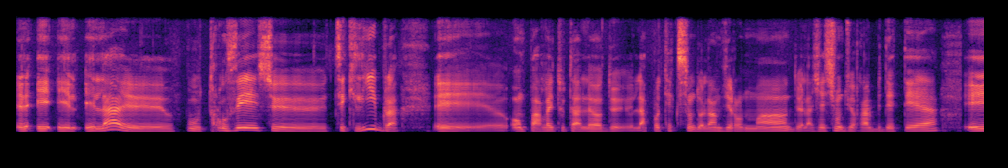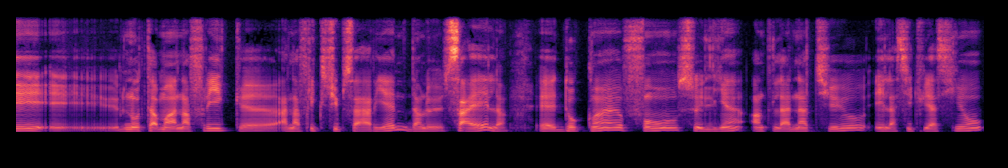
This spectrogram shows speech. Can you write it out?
Et, là, euh, pour trouver cet équilibre, et, euh, on parlait tout à l'heure de la protection de l'environnement, de la gestion durable des terres, et, notamment en Afrique, euh, en Afrique subsaharienne, dans le Sahel, d'aucuns font ce lien entre la nature et la situation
